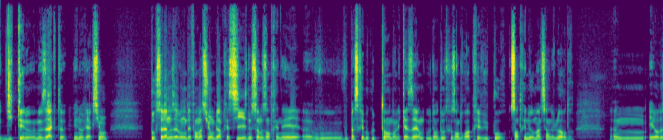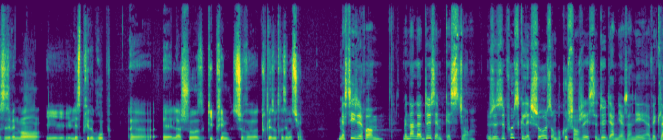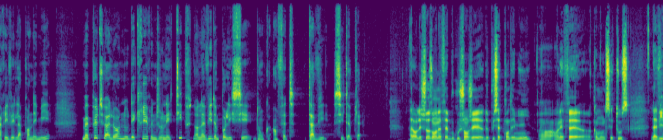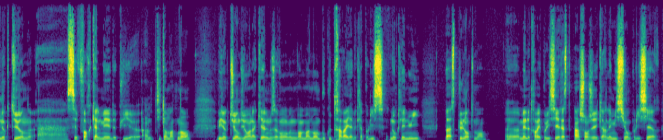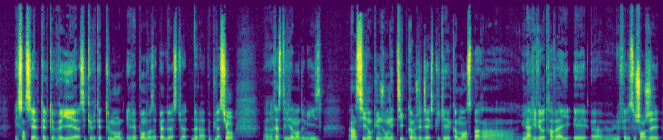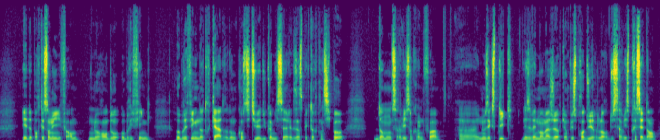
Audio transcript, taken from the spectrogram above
dicter nos, actes et nos réactions. Pour cela, nous avons des formations bien précises, nous sommes entraînés, euh, vous, passerez beaucoup de temps dans les casernes ou dans d'autres endroits prévus pour s'entraîner au maintien de l'ordre. Euh, et lors de ces événements, l'esprit de groupe euh, est la chose qui prime sur toutes les autres émotions. Merci Jérôme. Maintenant, la deuxième question. Je suppose que les choses ont beaucoup changé ces deux dernières années avec l'arrivée de la pandémie, mais peux-tu alors nous décrire une journée type dans la vie d'un policier, donc en fait ta vie, s'il te plaît alors les choses ont en effet beaucoup changé euh, depuis cette pandémie. En effet, euh, comme on le sait tous, la vie nocturne s'est fort calmée depuis euh, un petit temps maintenant. Vie nocturne durant laquelle nous avons normalement beaucoup de travail avec la police. Donc les nuits passent plus lentement, mais le travail policier reste inchangé car les missions policières essentielles telles que veiller à la sécurité de tout le monde et répondre aux appels de la, de la population restent évidemment de mise. Ainsi, donc une journée type, comme je l'ai déjà expliqué, commence par une arrivée au travail et euh, le fait de se changer et de porter son uniforme. Nous nous rendons au briefing. Au briefing, notre cadre, donc constitué du commissaire et des inspecteurs principaux, dans mon service encore une fois, euh, nous explique les événements majeurs qui ont pu se produire lors du service précédent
